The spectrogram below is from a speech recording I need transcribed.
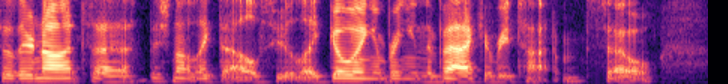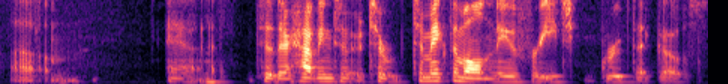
so they're not uh, there's not like the elves who are like going and bringing them back every time. So um, yeah, so they're having to, to to make them all new for each group that goes,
